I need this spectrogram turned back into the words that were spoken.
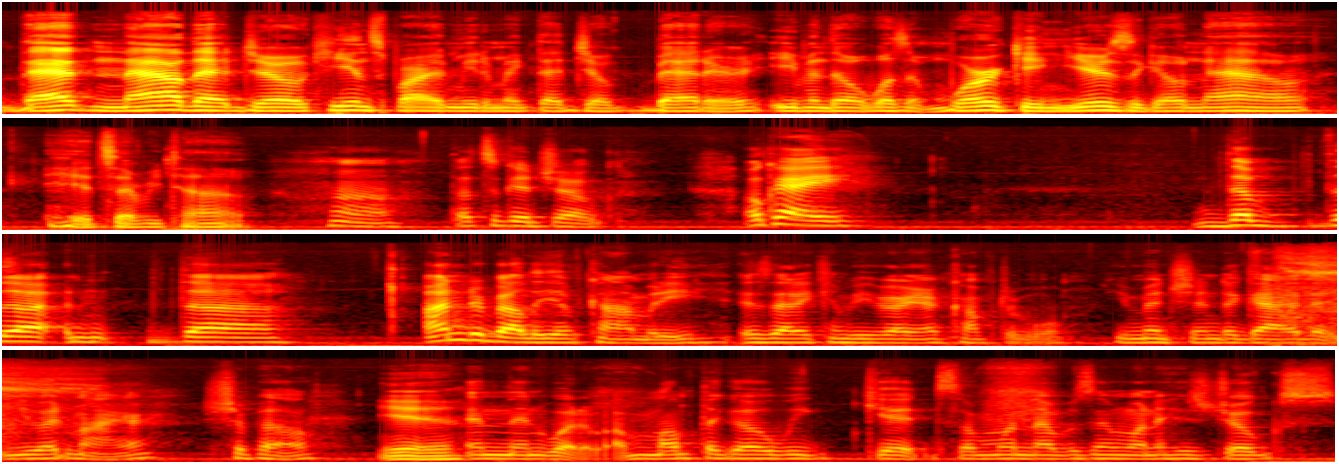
that. Now that joke, he inspired me to make that joke better, even though it wasn't working years ago. Now hits every time. Huh. That's a good joke. Okay. The the the underbelly of comedy is that it can be very uncomfortable. You mentioned a guy that you admire, Chappelle, Yeah. and then what? A month ago, we get someone that was in one of his jokes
